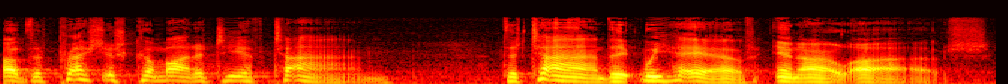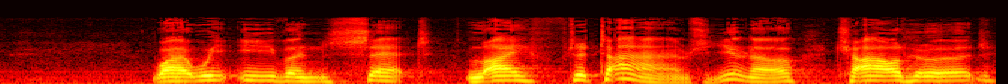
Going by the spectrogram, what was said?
of the precious commodity of time, the time that we have in our lives. Why, we even set life to times, you know, childhood,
